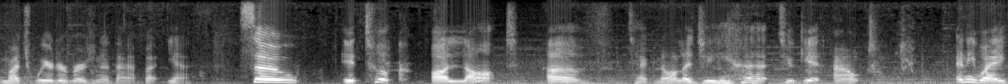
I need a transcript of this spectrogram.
much weirder version of that, but yes. So it took a lot of technology to get out. Anyway,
